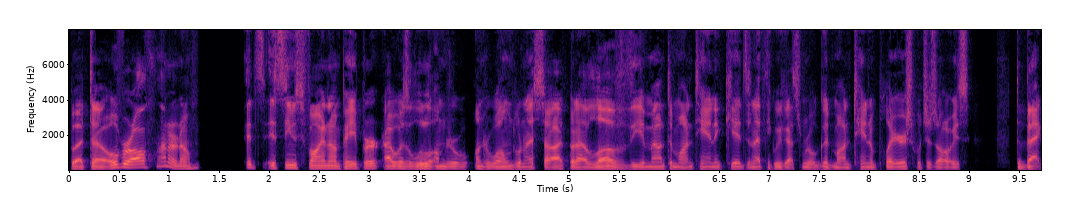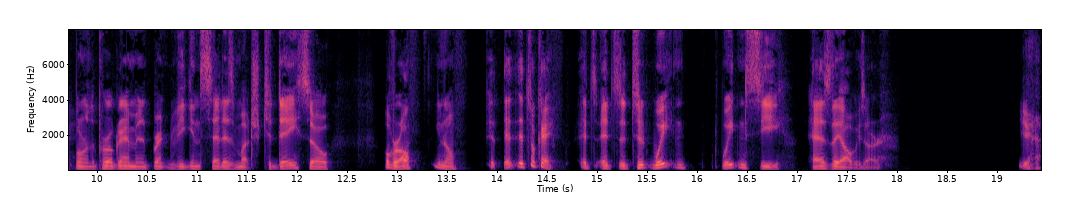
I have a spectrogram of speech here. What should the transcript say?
But uh, overall, I don't know. It's it seems fine on paper. I was a little under underwhelmed when I saw it, but I love the amount of Montana kids, and I think we got some real good Montana players, which is always the backbone of the program. And Brent Vigen said as much today. So overall, you know, it, it, it's okay. It's it's it's wait and wait and see as they always are. Yeah,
